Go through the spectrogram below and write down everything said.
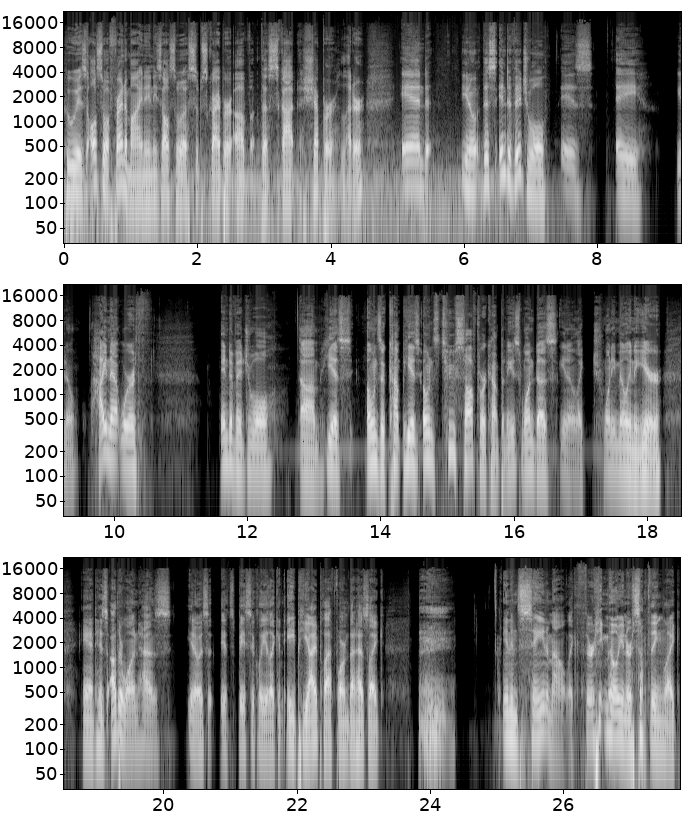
who is also a friend of mine, and he's also a subscriber of the Scott Scheper letter. And, you know, this individual is a, you know, high net worth individual. Um, he has owns a comp- he has owns two software companies. One does, you know, like 20 million a year, and his other one has, you know, it's it's basically like an API platform that has like an insane amount, like 30 million or something like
